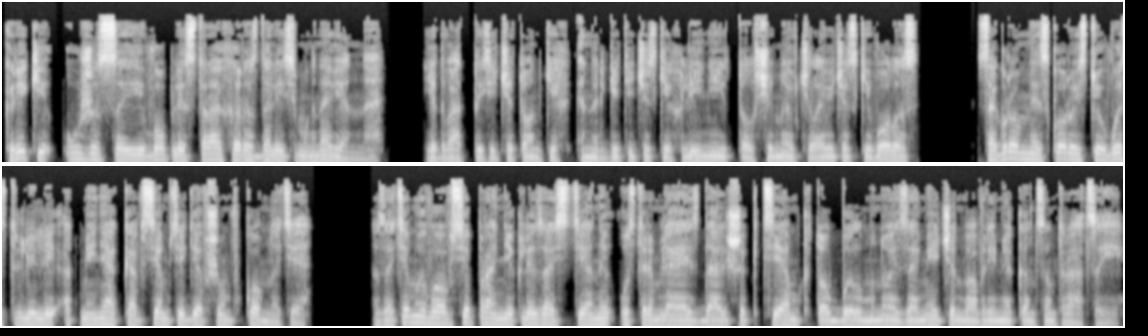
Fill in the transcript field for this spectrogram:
Крики ужаса и вопли страха раздались мгновенно. Едва тысячи тонких энергетических линий толщиной в человеческий волос с огромной скоростью выстрелили от меня ко всем сидевшим в комнате. Затем и вовсе проникли за стены, устремляясь дальше к тем, кто был мной замечен во время концентрации.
